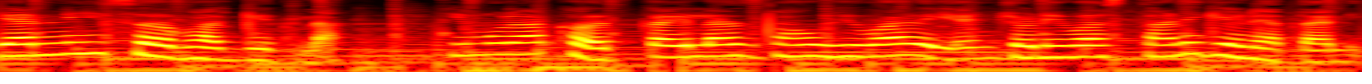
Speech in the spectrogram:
यांनीही सहभाग घेतला. ही मुलाखत कैलास भाऊ हिवाळे यांच्या निवासस्थानी घेण्यात आली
